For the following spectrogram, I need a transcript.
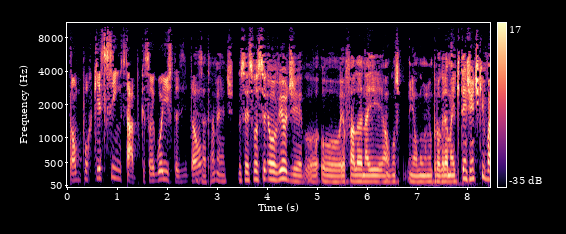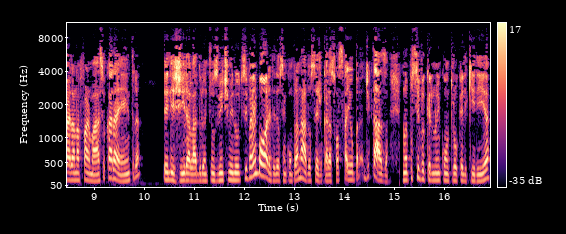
Então, porque sim, sabe? Porque são egoístas. Então, Exatamente. Não sei se você ouviu, Diego, o, o- eu falando aí em, alguns, em algum em um programa aí que tem gente que vai lá na farmácia, o cara entra, ele gira lá durante uns 20 minutos e vai embora, entendeu? Sem comprar nada. Ou seja, o cara só saiu pra, de casa. Não é possível que ele não encontrou o que ele queria,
